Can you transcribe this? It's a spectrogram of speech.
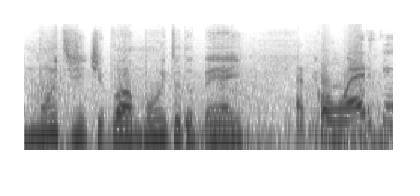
muito gente boa, muito do bem aí. É com o Eric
